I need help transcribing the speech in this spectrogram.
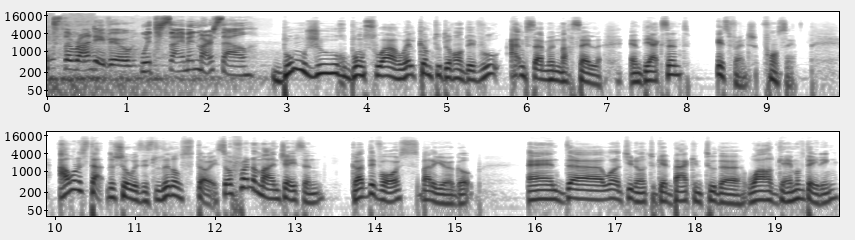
It's The Rendezvous with Simon Marcel. Bonjour, bonsoir, welcome to The Rendezvous. I'm Simon Marcel, and the accent is French, français. I want to start the show with this little story. So, a friend of mine, Jason, got divorced about a year ago and uh, wanted, you know, to get back into the wild game of dating.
